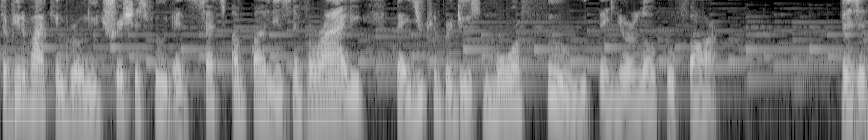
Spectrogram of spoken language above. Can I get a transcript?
Torpedo Pot can grow nutritious food in such abundance and variety that you can produce more food than your local farm. Visit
